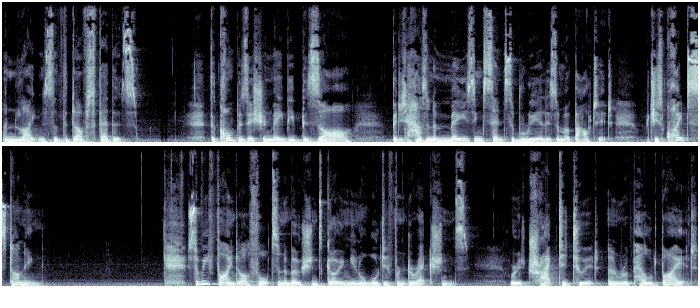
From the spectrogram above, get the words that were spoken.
and lightness of the dove's feathers. The composition may be bizarre, but it has an amazing sense of realism about it, which is quite stunning. So we find our thoughts and emotions going in all different directions. We're attracted to it and repelled by it,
